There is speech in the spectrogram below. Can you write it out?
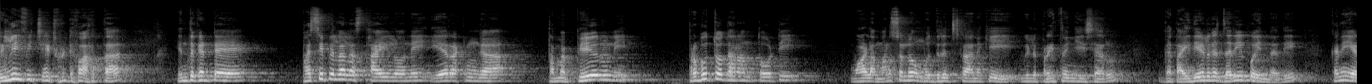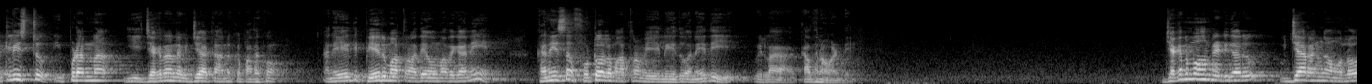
రిలీఫ్ ఇచ్చేటువంటి వార్త. ఎందుకంటే పసిపిల్లల స్థాయిలోనే ఏ రకంగా తమ పేరుని ప్రభుత్వ ధనంతో వాళ్ళ మనసులో ముద్రించడానికి వీళ్ళు ప్రయత్నం చేశారు. గత ఐదేళ్ళుగా జరిగిపోయింది అది. కానీ అట్లీస్ట్ ఇప్పుడన్నా ఈ జగనన్న విద్యా కానుక పథకం అనేది పేరు మాత్రం అదే ఉన్నది కానీ కనీసం ఫోటోలు మాత్రం వేయలేదు అనేది వీళ్ళ కథనం అండి. జగన్మోహన్ రెడ్డి గారు విద్యారంగంలో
